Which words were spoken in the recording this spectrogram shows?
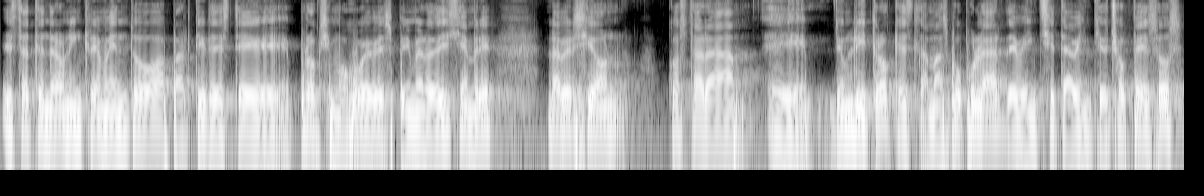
esta tendrá un incremento a partir de este próximo jueves, primero de diciembre. La versión costará eh, de un litro, que es la más popular, de 27 a 28 pesos.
